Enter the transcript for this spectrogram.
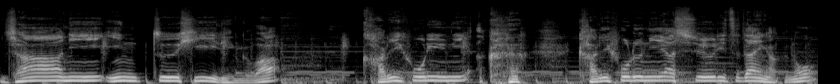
ジャーニー・イントゥ・ヒーリングはカリフォルニア カリフォルニア州立大学の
